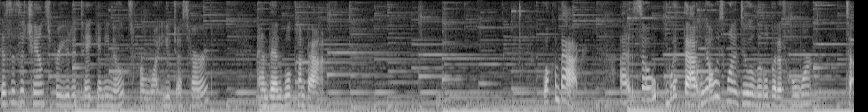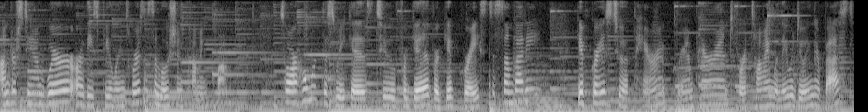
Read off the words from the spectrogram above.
This is a chance for you to take any notes from what you just heard, and then we'll come back. Welcome back. Uh, so, with that, we always want to do a little bit of homework to understand where are these feelings, where's this emotion coming from. So, our homework this week is to forgive or give grace to somebody. Give grace to a parent, grandparent for a time when they were doing their best,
